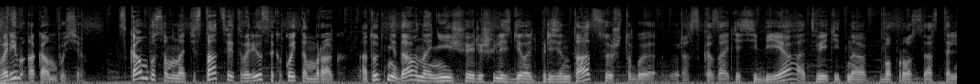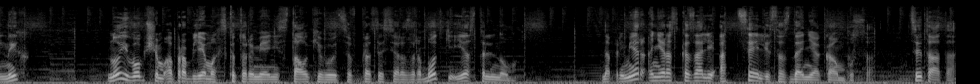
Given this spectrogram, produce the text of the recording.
Поговорим о кампусе. С кампусом на аттестации творился какой-то мрак. А тут недавно они еще и решили сделать презентацию, чтобы рассказать о себе, ответить на вопросы остальных. Ну и, в общем, о проблемах, с которыми они сталкиваются в процессе разработки и остальном. Например, они рассказали о цели создания кампуса. Цитата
